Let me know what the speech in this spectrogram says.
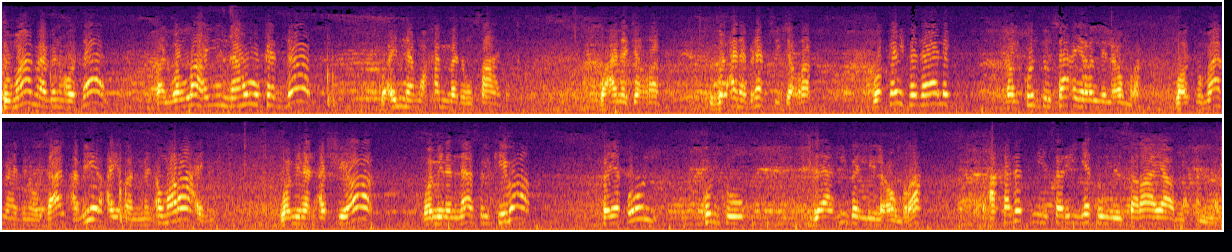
ثمامة بن أثال قال والله إنه كذاب وإن محمد صادق. وأنا جربت يقول أنا بنفسي جربت. وكيف ذلك؟ قال كنت سائرا للعمرة. وثمامة بن أثال أمير أيضا من أمرائه ومن الأشياء ومن الناس الكبار. فيقول كنت ذاهبا للعمرة أخذتني سرية من سرايا محمد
